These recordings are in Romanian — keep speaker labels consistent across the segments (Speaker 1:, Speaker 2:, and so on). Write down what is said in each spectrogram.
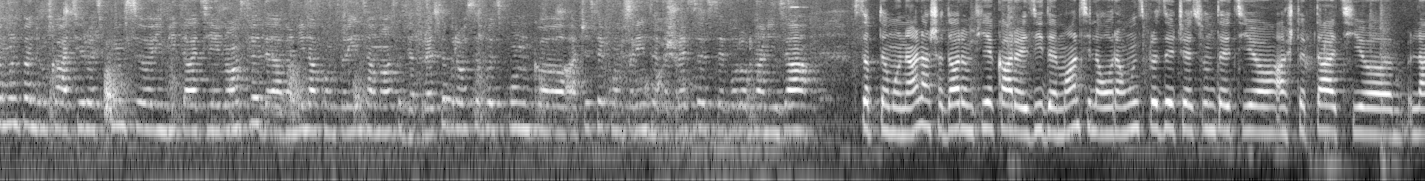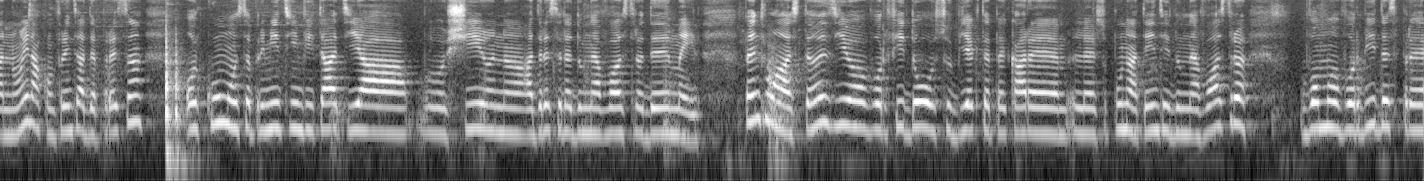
Speaker 1: foarte mult pentru că ați răspuns invitației noastre de a veni la conferința noastră de presă. Vreau să vă spun că aceste conferințe de presă se vor organiza săptămânal, așadar în fiecare zi de marți la ora 11 sunteți uh, așteptați uh, la noi, la conferința de presă. Oricum o să primiți invitația uh, și în adresele dumneavoastră de mail. Pentru astăzi vor fi două subiecte pe care le supun atenției dumneavoastră. Vom vorbi despre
